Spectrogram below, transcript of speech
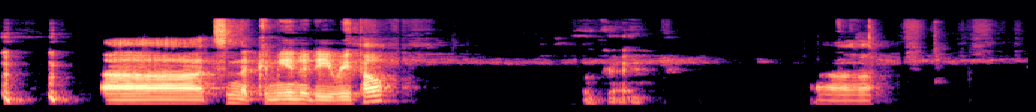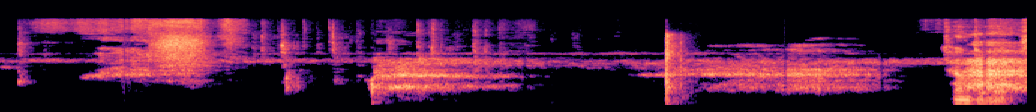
uh, it's in the community repo. Okay. Uh, Templates.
